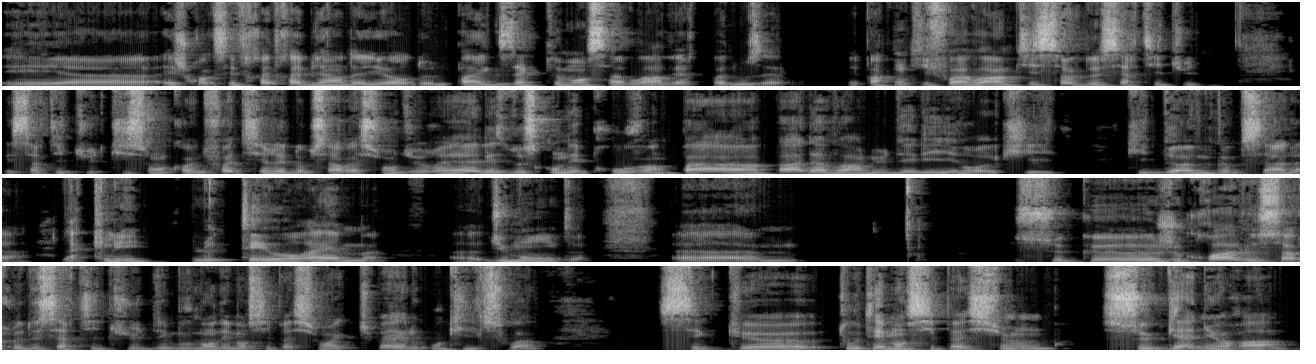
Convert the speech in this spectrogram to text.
Et, euh, et, je crois que c'est très très bien d'ailleurs de ne pas exactement savoir vers quoi nous allons. Mais par contre, il faut avoir un petit socle de certitude. Les certitudes qui sont encore une fois tirées de l'observation du réel et de ce qu'on éprouve. Hein. Pas, pas d'avoir lu des livres qui, qui donnent comme ça la, la clé, le théorème du monde. Euh, ce que je crois le socle de certitude des mouvements d'émancipation actuels, où qu'ils soient, c'est que toute émancipation se gagnera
